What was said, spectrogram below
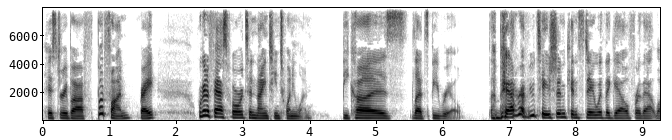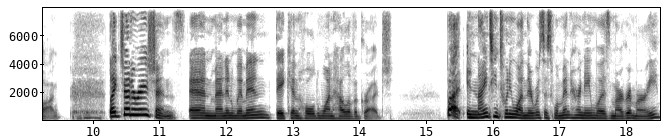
history buff, but fun, right? We're gonna fast forward to 1921 because let's be real, a bad reputation can stay with a gal for that long. Like generations, and men and women, they can hold one hell of a grudge. But in 1921, there was this woman, her name was Margaret Murray.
